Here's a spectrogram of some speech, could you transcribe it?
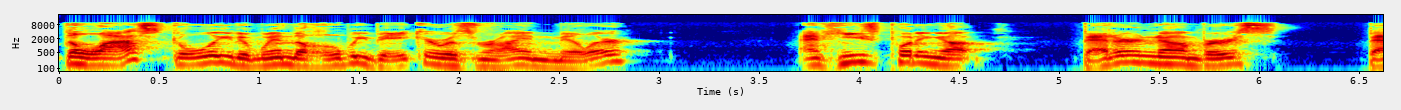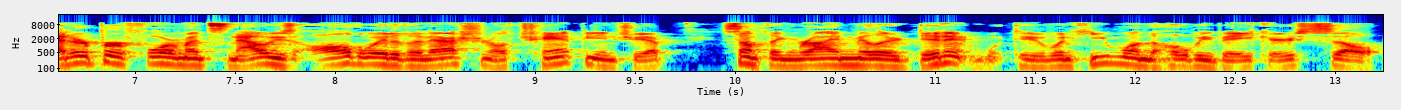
the last goalie to win the Hobie Baker was Ryan Miller. And he's putting up better numbers, better performance. Now he's all the way to the national championship, something Ryan Miller didn't do when he won the Hobie Bakers. So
